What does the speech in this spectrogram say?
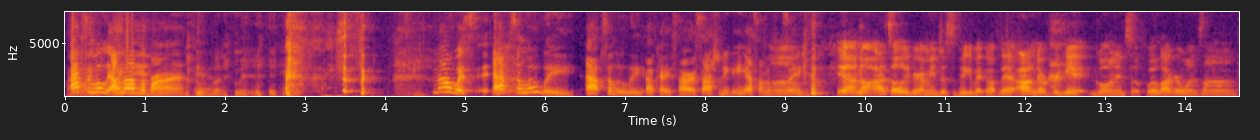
by the way. Absolutely, I love man. LeBron. Yeah. But man, no, it's eh, absolutely, absolutely. Okay, sorry, Sasha. You, you got something to say? Um, yeah, no, I totally agree. I mean, just to piggyback off that, I'll never forget going into Foot Locker one time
